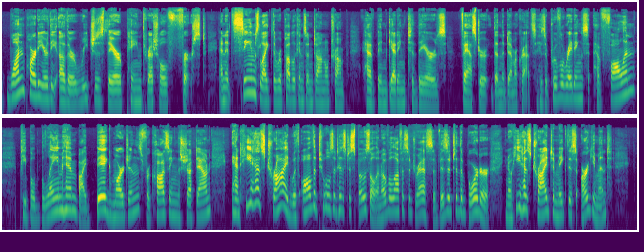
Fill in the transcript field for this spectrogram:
one party or the other reaches their pain threshold first. And it seems like the Republicans and Donald Trump have been getting to theirs faster than the Democrats. His approval ratings have fallen. People blame him by big margins for causing the shutdown. And he has tried with all the tools at his disposal an Oval Office address, a visit to the border. You know, he has tried to make this argument,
